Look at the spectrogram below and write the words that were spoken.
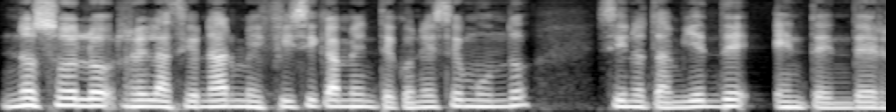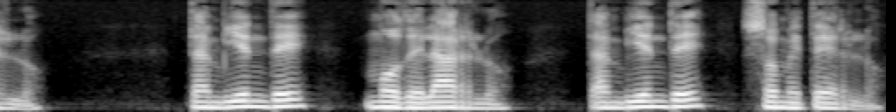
no solo relacionarme físicamente con ese mundo, sino también de entenderlo, también de modelarlo, también de someterlo.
